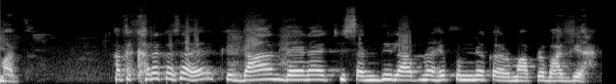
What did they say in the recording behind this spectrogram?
मानतं आता खरं कसं आहे की दान देण्याची संधी लाभणं हे पुण्यकर्म आपलं भाग्य आहे.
